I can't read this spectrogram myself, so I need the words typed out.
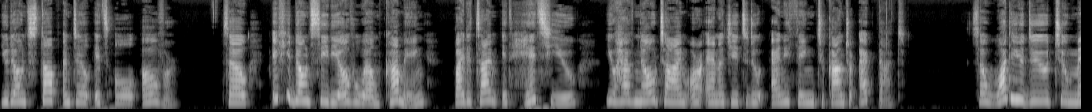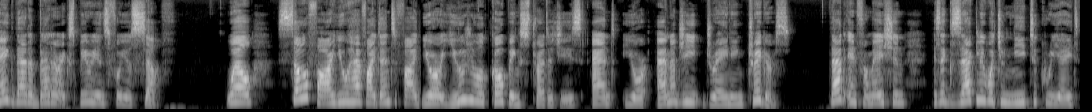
you don't stop until it's all over. So, if you don't see the overwhelm coming, by the time it hits you, you have no time or energy to do anything to counteract that. So, what do you do to make that a better experience for yourself? Well, so far you have identified your usual coping strategies and your energy draining triggers. That information is exactly what you need to create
